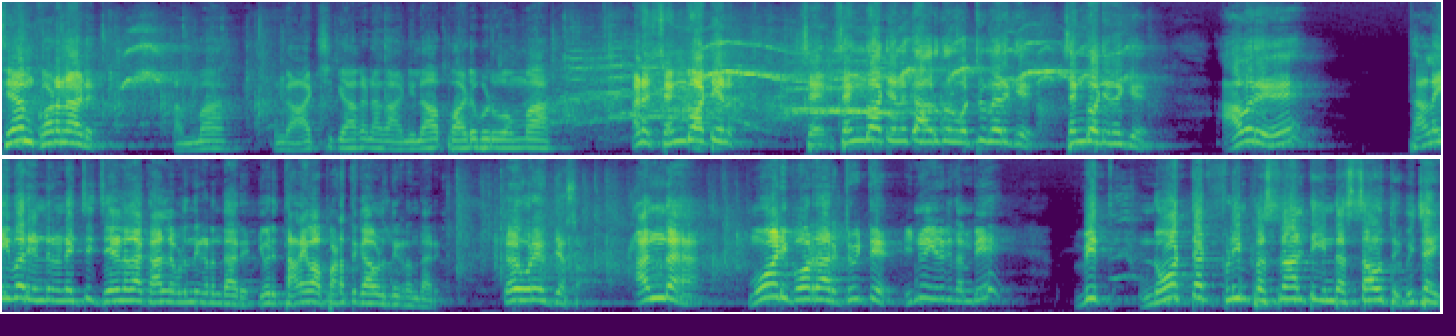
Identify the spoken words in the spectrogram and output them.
சேம் கொடநாடு. அம்மா உங்க ஆட்சிக்காக நாங்க அணிலா பாடுபடுவோம்மா. ஆனா செங்கோட்டையன் செ- செங்கோட்டையனுக்கு அவருக்கு ஒரு ஒற்றுமை இருக்கு செங்கோட்டையனுக்கு அவரு தலைவர் என்று நினைச்சு ஜெயலலிதா காலில் விழுந்து கிடந்தாரு. இவர் தலைவா படத்துக்காக விழுந்து கிடந்தாரு. ஒரே வித்தியாசம். அந்த மோடி போடுறாரு ட்விட்டு. இன்னும் இருக்கு தம்பி. With noted film personality in the south Vijay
